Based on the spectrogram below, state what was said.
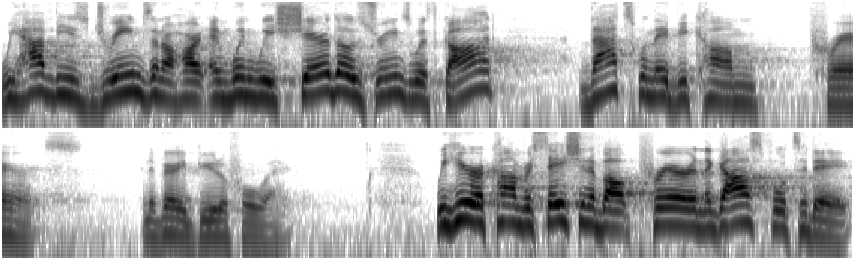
We have these dreams in our heart, and when we share those dreams with God, that's when they become prayers in a very beautiful way. We hear a conversation about prayer in the gospel today.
